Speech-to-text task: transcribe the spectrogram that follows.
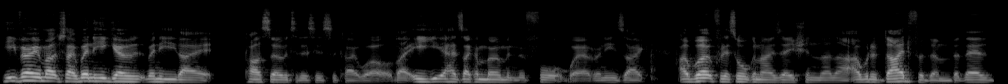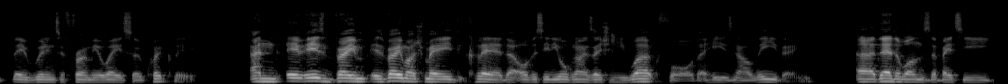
he very much like when he goes when he like passes over to this isekai world, like he has like a moment of thought, where, and he's like, I work for this organization, and I, I would have died for them, but they're they're willing to throw me away so quickly. And it is very is very much made clear that obviously the organization he worked for that he is now leaving uh, they're the ones that basically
